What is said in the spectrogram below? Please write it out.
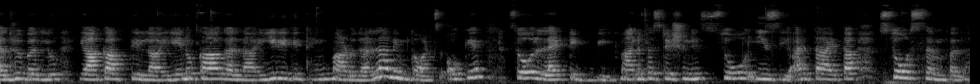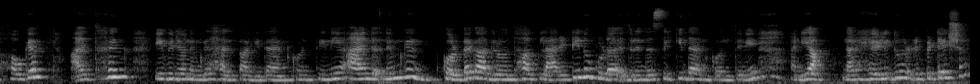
ಅದ್ರ ಬದಲು ಯಾಕಾಗ್ತಿಲ್ಲ ಏನಕ್ಕಾಗಲ್ಲ ಈ ರೀತಿ ಥಿಂಕ್ ಮಾಡೋದಲ್ಲ ನಿಮ್ಮ thoughts okay so let it be manifestation is so easy ಅರ್ಥ ಆಯ್ತಾ? So simple okay I think ಈ ವಿಡಿಯೋ ನಿಮಗೆ ಹೆಲ್ಪ್ ಆಗಿದೆ ಅನ್ಕೊತೀನಿ. ಆ್ಯಂಡ್ ನಿಮಗೆ ಕೊಡಬೇಕಾಗಿರುವಂತಹ ಕ್ಲಾರಿಟಿನೂ ಕೂಡ ಇದರಿಂದ ಸಿಕ್ಕಿದೆ ಅನ್ಕೊತೀನಿ. ಆ್ಯಂಡ್ ಯಾ ನಾನು ಹೇಳಿದ್ದು ರಿಪಿಟೇಷನ್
